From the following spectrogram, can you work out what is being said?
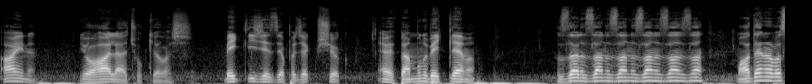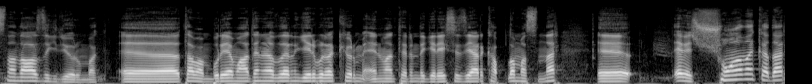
Aynen. Yo hala çok yavaş. Bekleyeceğiz yapacak bir şey yok. Evet ben bunu bekleyemem. Hızlan hızlan hızlan hızlan hızlan hızlan. Maden arabasına daha hızlı gidiyorum bak. Ee, tamam buraya maden arabalarını geri bırakıyorum. Envanterimde gereksiz yer kaplamasınlar. Ee, evet şu ana kadar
